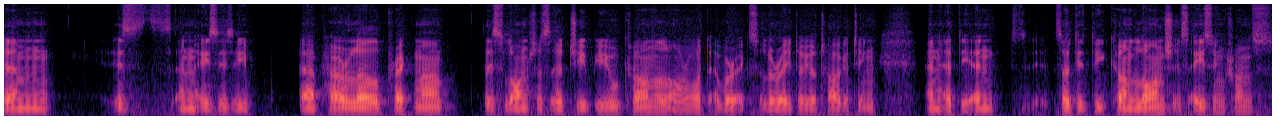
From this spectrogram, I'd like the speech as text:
um, is an ACC uh, parallel pragma this launches a GPU kernel or whatever accelerator you're targeting. And at the end, so the, the kernel launch is asynchronous.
